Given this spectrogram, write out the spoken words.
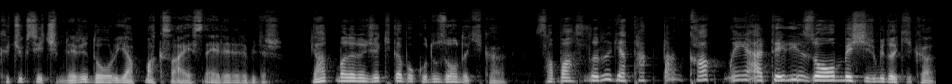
küçük seçimleri doğru yapmak sayesinde elde edilebilir. Yatmadan önce kitap okudunuz 10 dakika. Sabahları yataktan kalkmayı ertelediğiniz o 15-20 dakika.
